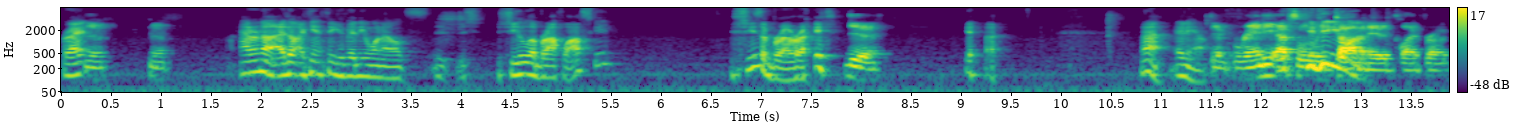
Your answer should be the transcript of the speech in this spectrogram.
right? Yeah. Yeah. I don't know. I don't. I can't think of anyone else. Sh- Sheila Broflovsky. She's a bro, right? Yeah. yeah. Ah. Anyhow. Damn, Randy absolutely continue on. dominated Clyde Frog.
